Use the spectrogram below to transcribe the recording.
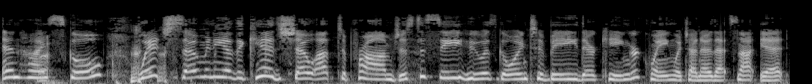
in high school, which so many of the kids show up to prom just to see who is going to be their king or queen, which I know that's not it.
